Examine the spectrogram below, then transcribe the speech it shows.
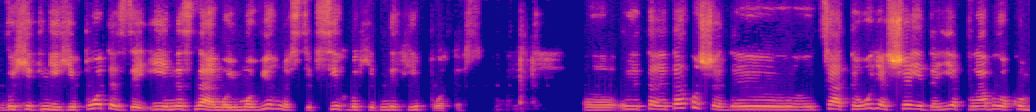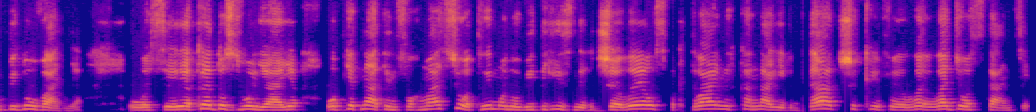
вихідні гіпотези і не знаємо ймовірності всіх вихідних гіпотез. Е, та- Також е, ця теорія ще й дає правило комбінування, ось, е, яке дозволяє об'єднати інформацію, отриману від різних джерел, спектральних каналів, датчиків, е, радіостанцій.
